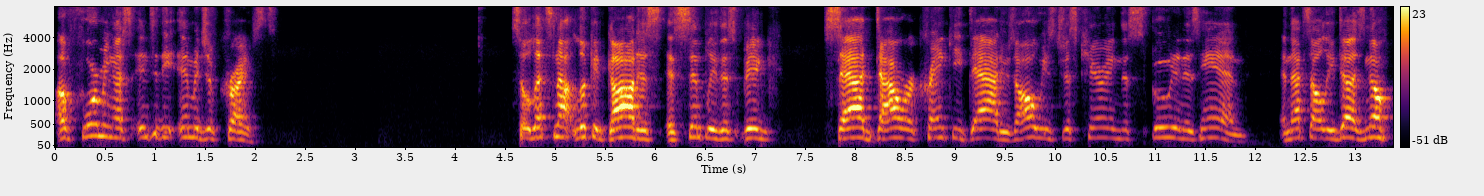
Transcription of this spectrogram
of forming us into the image of Christ. So let's not look at God as, as simply this big, sad, dour, cranky dad who's always just carrying the spoon in his hand and that's all he does. No,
